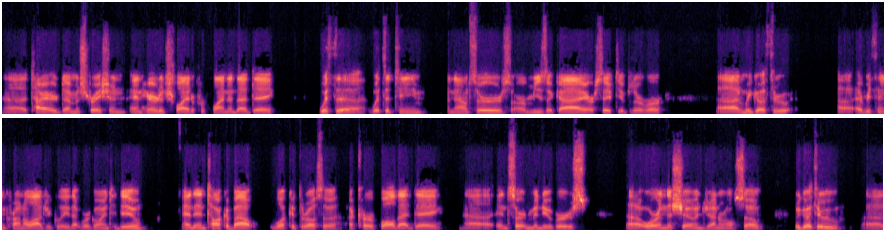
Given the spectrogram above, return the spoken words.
entire demonstration and heritage flight for flying in that day with the with the team, announcers, our music guy, our safety observer, and we go through everything chronologically that we're going to do and then talk about what could throw us a, a curveball that day uh, in certain maneuvers uh, or in the show in general. So we go through uh,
